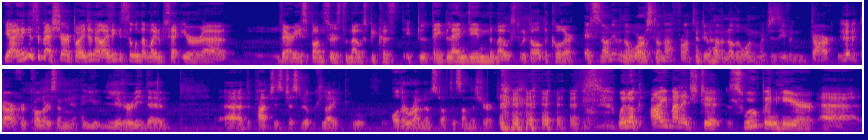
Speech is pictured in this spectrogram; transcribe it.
Yeah, I think it's the best shirt, but I don't know. I think it's the one that might upset your uh, various sponsors the most because it, they blend in the most with all the color. It's not even the worst on that front. I do have another one which is even dark, darker colors, and you, literally the uh, the patches just look like other random stuff that's on the shirt. well, look, I managed to swoop in here. Uh,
